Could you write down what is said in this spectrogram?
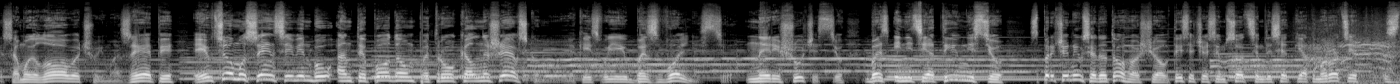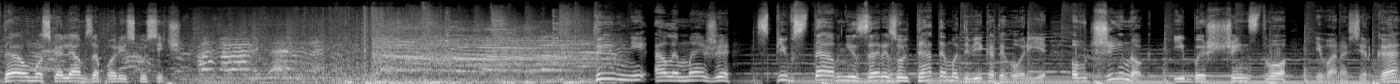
і Самойловичу, і Мазепі, і в цьому сенсі він був антиподом Петру Калнишевському, який своєю безвольністю, нерішучістю, безініціативністю спричинився до того, що в 1775 році здав москалям Запорізьку Січ. Дивні, але майже співставні за результатами дві категорії: вчинок і безчинство Івана Сірка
